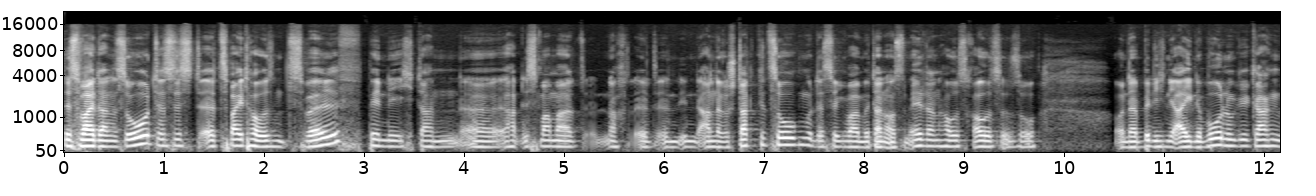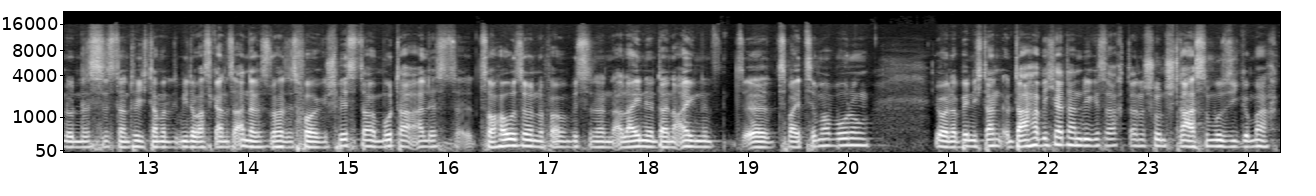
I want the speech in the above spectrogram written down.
Das war dann so, das ist äh, 2012 bin ich dann, äh, hat, ist Mama nach, äh, in, in eine andere Stadt gezogen und deswegen waren wir dann aus dem Elternhaus raus und so. Und dann bin ich in die eigene Wohnung gegangen und das ist natürlich dann wieder was ganz anderes. Du hattest vorher Geschwister, Mutter, alles äh, zu Hause und auf einmal bist du dann alleine in deiner eigenen äh, Zwei-Zimmer-Wohnung. Ja, und da bin ich dann, und da habe ich ja dann, wie gesagt, dann schon Straßenmusik gemacht.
